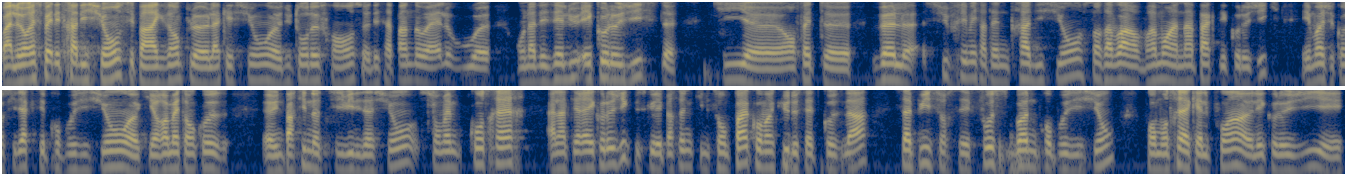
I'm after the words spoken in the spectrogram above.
Bah, le respect des traditions, c'est par exemple euh, la question euh, du Tour de France, des sapins de Noël, où on a des élus écologistes qui, en fait, veulent supprimer certaines traditions sans avoir vraiment un impact écologique. Et moi, je considère que ces propositions qui remettent en cause une partie de notre civilisation sont même contraires à l'intérêt écologique, puisque les personnes qui ne sont pas convaincues de cette cause-là s'appuient sur ces fausses bonnes propositions pour montrer à quel point euh, l'écologie est,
